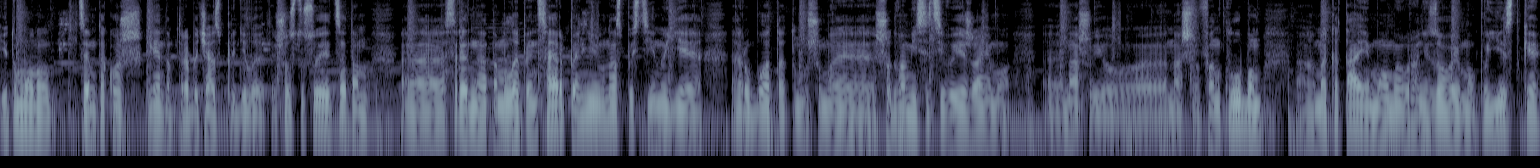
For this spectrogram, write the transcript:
І тому ну, цим також клієнтам треба час приділити. Що стосується там е, середина там липень-серпень, у нас постійно є робота, тому що ми що два місяці виїжджаємо е, нашою е, нашим фан-клубом. Ми катаємо, ми організовуємо поїздки.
